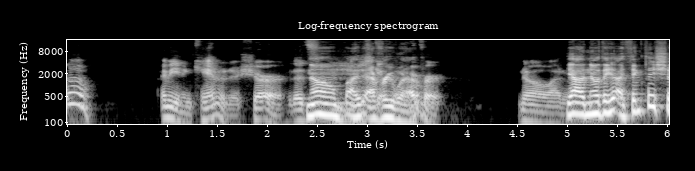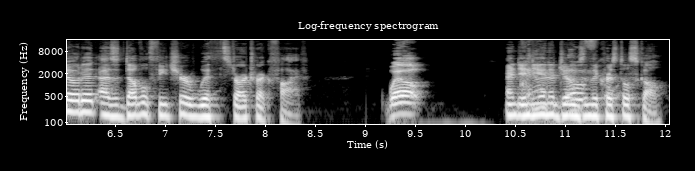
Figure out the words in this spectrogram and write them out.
Oh, I mean in Canada, sure. That's, No, I- everywhere. No, I don't. Yeah, no, they. I think they showed it as a double feature with Star Trek Five Well, and Indiana Jones and the Crystal Skull.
